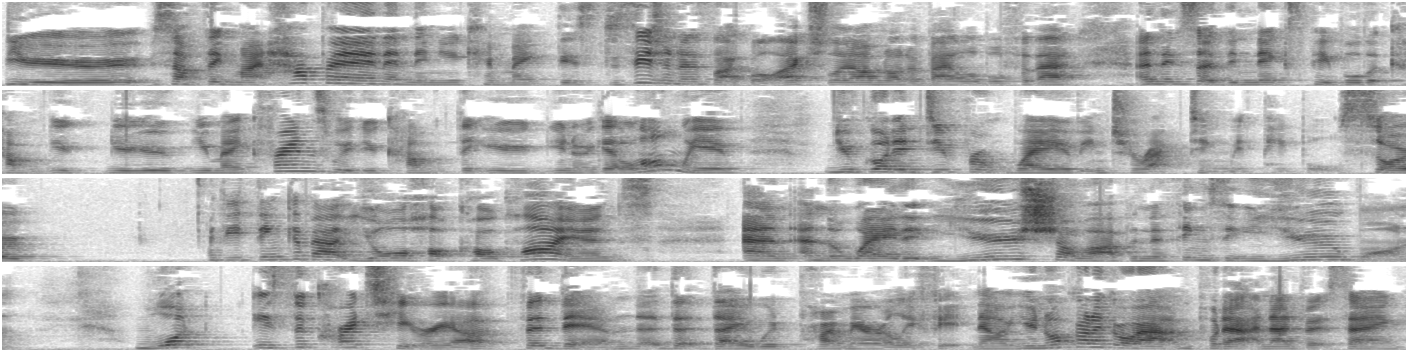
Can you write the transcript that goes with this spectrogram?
you something might happen and then you can make this decision it's like well actually i'm not available for that and then so the next people that come you you you make friends with you come that you you know get along with you've got a different way of interacting with people so if you think about your hot cold clients and and the way that you show up and the things that you want what is the criteria for them that they would primarily fit? Now you're not going to go out and put out an advert saying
